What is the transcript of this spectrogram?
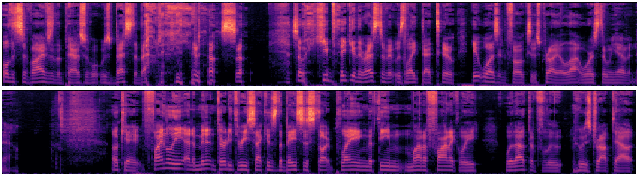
all that survives of the past is what was best about it, you know? So. So we keep thinking the rest of it was like that too. It wasn't, folks. It was probably a lot worse than we have it now. Okay, finally, at a minute and 33 seconds, the basses start playing the theme monophonically without the flute, who has dropped out.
